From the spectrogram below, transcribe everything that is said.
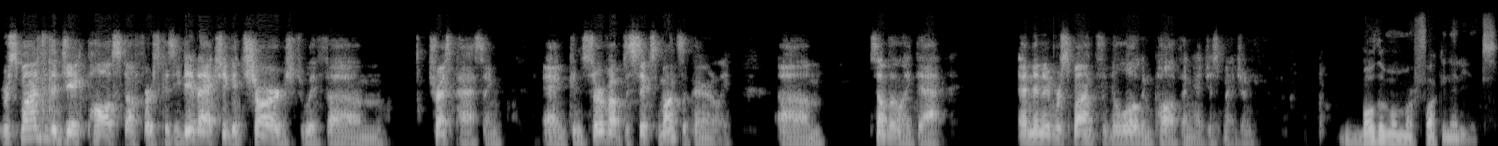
respond to the Jake Paul stuff first because he did actually get charged with um, trespassing and can serve up to six months apparently, um, something like that. And then it responds to the Logan Paul thing I just mentioned. both of them are fucking idiots.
